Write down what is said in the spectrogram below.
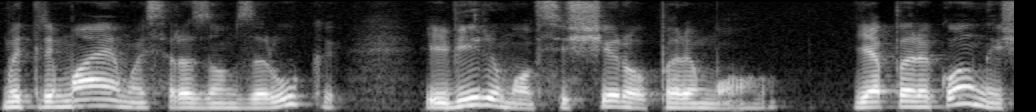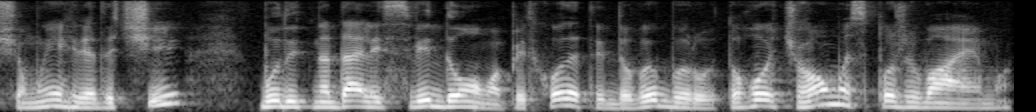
ми тримаємось разом за руки і віримо всі щиро в перемогу. Я переконаний, що мої глядачі будуть надалі свідомо підходити до вибору того, чого ми споживаємо,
